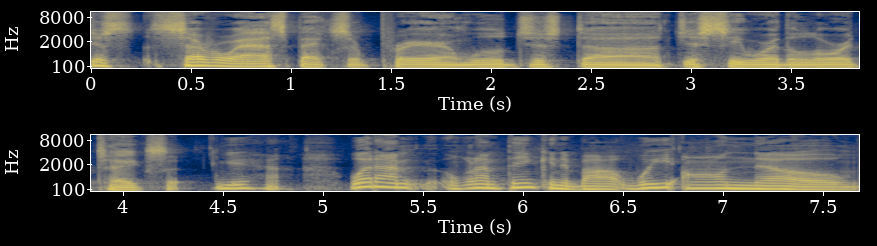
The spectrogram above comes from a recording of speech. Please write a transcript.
just several aspects of prayer, and we'll just uh, just see where the Lord takes it. Yeah. What I'm what I'm thinking about, we all know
